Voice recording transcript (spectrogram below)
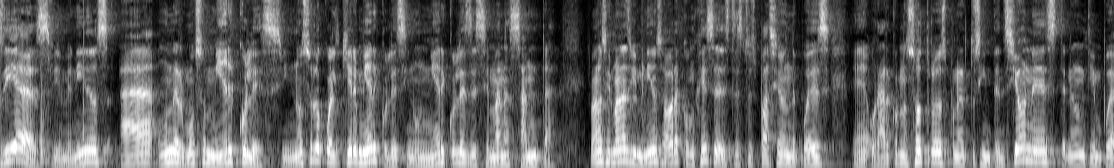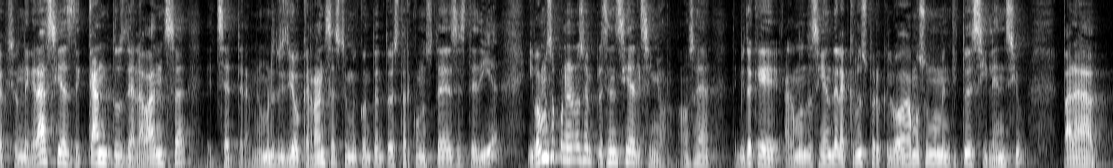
Buenos días, bienvenidos a un hermoso miércoles, y no solo cualquier miércoles, sino un miércoles de Semana Santa. Hermanos y hermanas, bienvenidos ahora con Gesed. Este es tu espacio donde puedes eh, orar con nosotros, poner tus intenciones, tener un tiempo de acción de gracias, de cantos, de alabanza, etc. Mi nombre es Luis Diego Carranza, estoy muy contento de estar con ustedes este día y vamos a ponernos en presencia del Señor. Vamos a, te invito a que hagamos la señal de la cruz, pero que luego hagamos un momentito de silencio para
